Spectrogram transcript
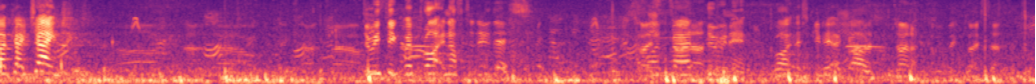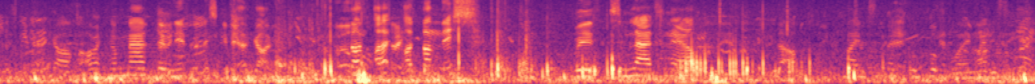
Okay, change. Do we think we're bright enough to do this? I'm mad doing it. Right, let's give it a go. Let's give it a go. I reckon I'm mad doing it, but let's give it a go. Done, I, I've done this with some lads now that are playing professional football and managed to get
